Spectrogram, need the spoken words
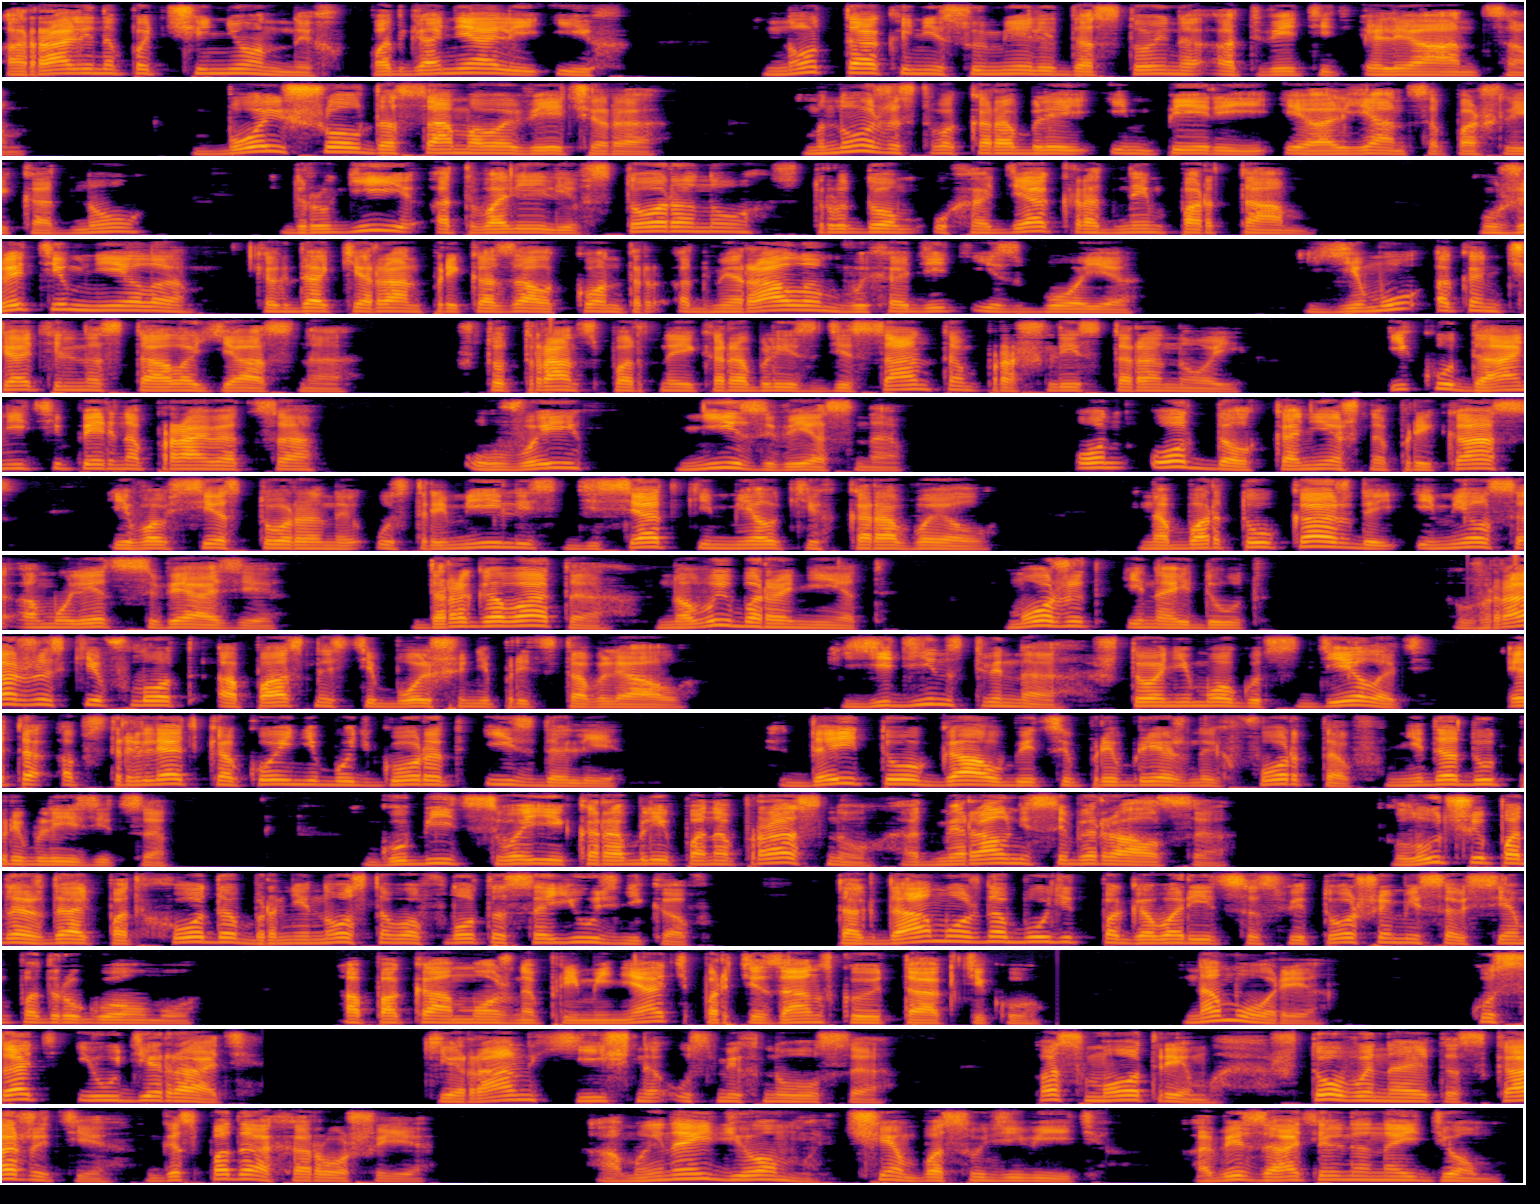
орали на подчиненных, подгоняли их, но так и не сумели достойно ответить элеанцам. Бой шел до самого вечера. Множество кораблей Империи и Альянса пошли ко дну, другие отвалили в сторону, с трудом уходя к родным портам. Уже темнело, когда Керан приказал контр-адмиралам выходить из боя. Ему окончательно стало ясно, что транспортные корабли с десантом прошли стороной. И куда они теперь направятся? Увы, неизвестно. Он отдал, конечно, приказ, и во все стороны устремились десятки мелких каравелл. На борту каждой имелся амулет связи. Дороговато, но выбора нет. Может и найдут. Вражеский флот опасности больше не представлял. Единственное, что они могут сделать, это обстрелять какой-нибудь город издали, да и то гаубицы прибрежных фортов не дадут приблизиться. Губить свои корабли понапрасну адмирал не собирался. Лучше подождать подхода броненосного флота союзников. Тогда можно будет поговорить со святошами совсем по-другому. А пока можно применять партизанскую тактику. На море. Кусать и удирать, Киран хищно усмехнулся. «Посмотрим, что вы на это скажете, господа хорошие. А мы найдем, чем вас удивить. Обязательно найдем».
